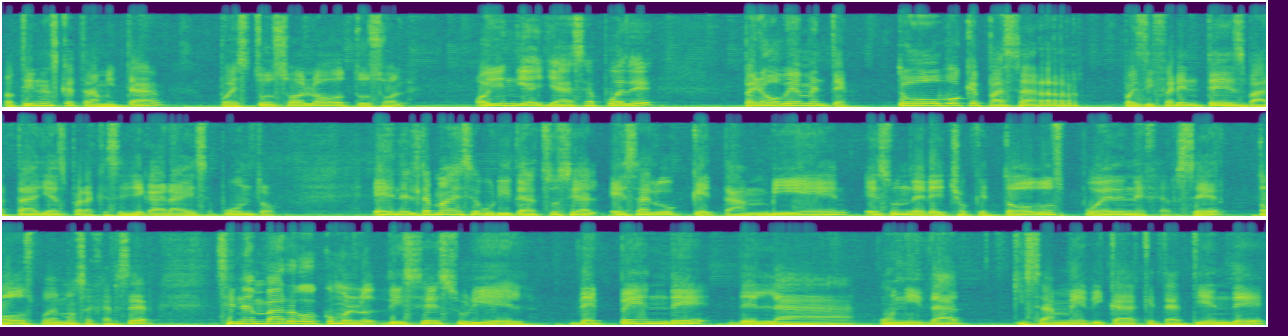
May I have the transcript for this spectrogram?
Lo tienes que tramitar pues tú solo o tú sola. Hoy en día ya se puede, pero obviamente tuvo que pasar pues diferentes batallas para que se llegara a ese punto. En el tema de seguridad social es algo que también es un derecho que todos pueden ejercer, todos podemos ejercer. Sin embargo, como lo dice Suriel, depende de la unidad quizá médica que te atiende,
